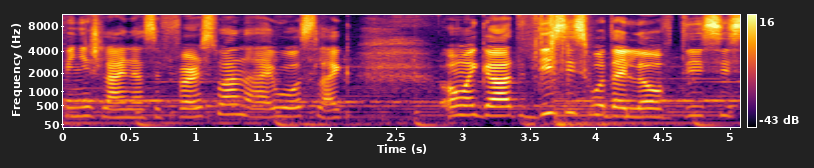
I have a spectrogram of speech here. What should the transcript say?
finish line as the first one, I was like, oh my god, this is what I love, this is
